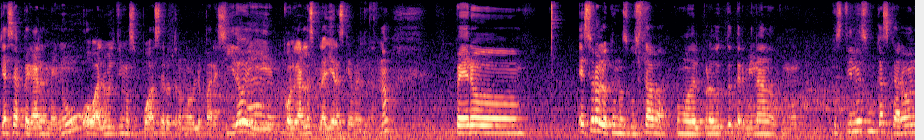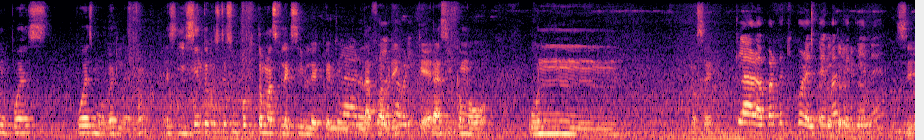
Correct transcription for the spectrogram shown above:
ya sea pegar el menú o al último se pueda hacer otro mueble parecido y colgar las playeras que vendan, ¿no? Pero eso era lo que nos gustaba, como del producto terminado, como pues tienes un cascarón y puedes, puedes moverle, ¿no? Es- y siento que esto es un poquito más flexible que Claro, la fábrica, que era así como un, no sé, Claro, aparte aquí por el tema que tiene. sí.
